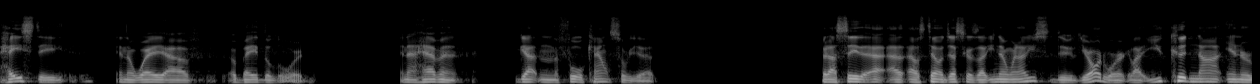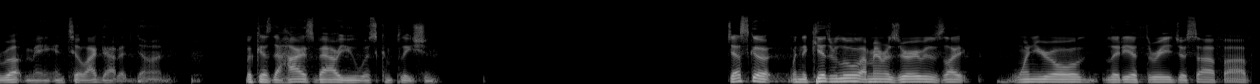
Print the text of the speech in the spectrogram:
hasty in the way I've obeyed the Lord, and I haven't gotten the full counsel yet. But I see that I, I was telling Jessica, I was like, you know, when I used to do yard work, like you could not interrupt me until I got it done because the highest value was completion. Jessica, when the kids were little, I remember Zuri was like one year old, Lydia three, Josiah five.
